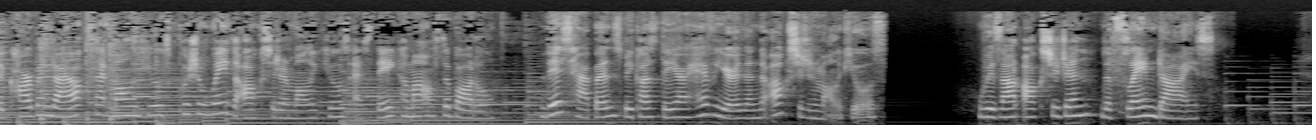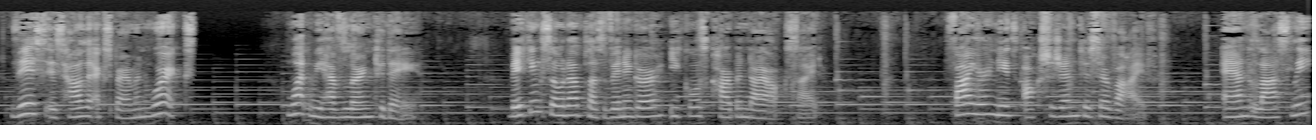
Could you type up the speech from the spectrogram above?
The carbon dioxide molecules push away the oxygen molecules as they come out of the bottle. This happens because they are heavier than the oxygen molecules. Without oxygen, the flame dies. This is how the experiment works. What we have learned today. Baking soda plus vinegar equals carbon dioxide. Fire needs oxygen to survive. And lastly,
